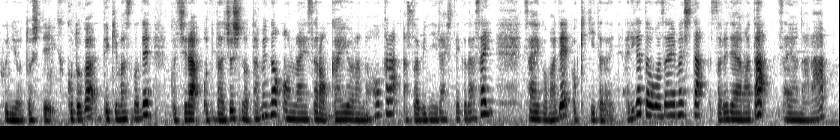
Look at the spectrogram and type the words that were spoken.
腑に落としていくことができますのでこちら大人女子のためのオンラインサロン概要欄の方から遊びにいらしてください。最後までお聴きいただいてありがとうございました。それではまた。さようなら。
